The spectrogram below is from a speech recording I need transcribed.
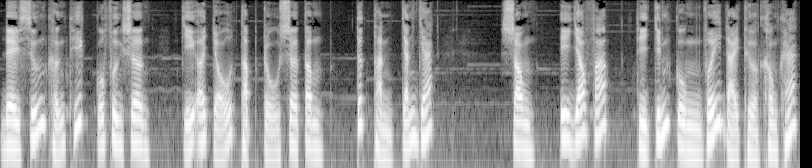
Đề xướng khẩn thiết của Phương Sơn chỉ ở chỗ thập trụ sơ tâm, tức thành chánh giác. Song, y giáo pháp thì chính cùng với đại thừa không khác.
